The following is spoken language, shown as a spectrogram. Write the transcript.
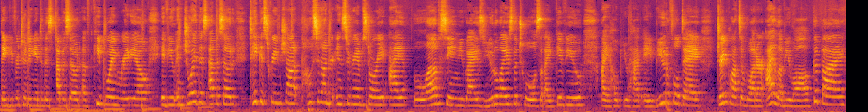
Thank you for tuning into this episode of Keep Going Radio. If you enjoyed this episode, take a screenshot, post it on your Instagram story. I love seeing you guys utilize the tools that I give you. I hope you have a beautiful day. Drink lots of water. I love you all. Goodbye.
